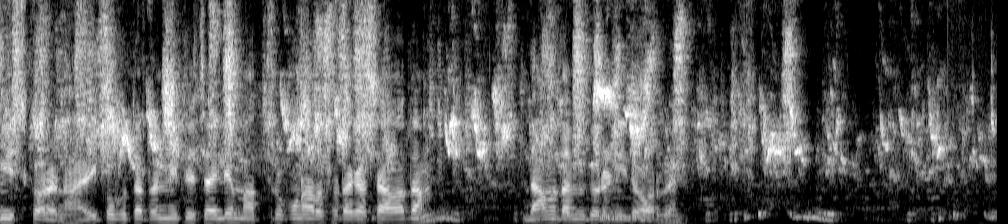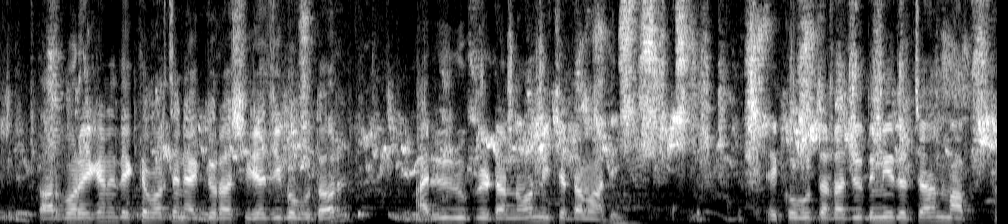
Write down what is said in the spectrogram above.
মিস করে না। এই কবুতরটা নিতে চাইলে মাত্র পনেরোশো টাকা চাওয়া দাম। দামাদামি করে নিতে পারবেন। তারপর এখানে দেখতে পাচ্ছেন একজোড়া সিরাজি কবুতর। আর উপরেটা নন নিচেটা মাদি। এই কবুতরটা যদি নিতে চান, মাত্র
